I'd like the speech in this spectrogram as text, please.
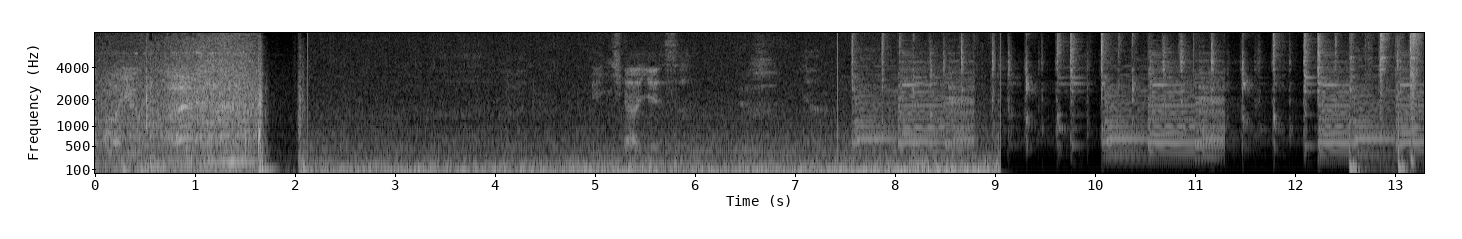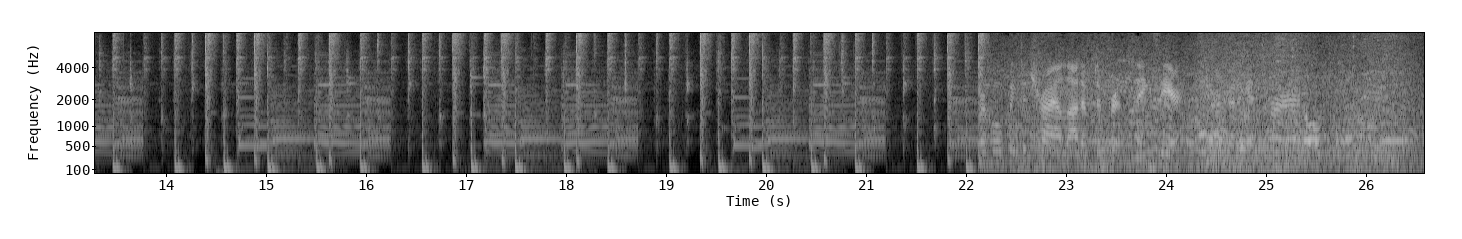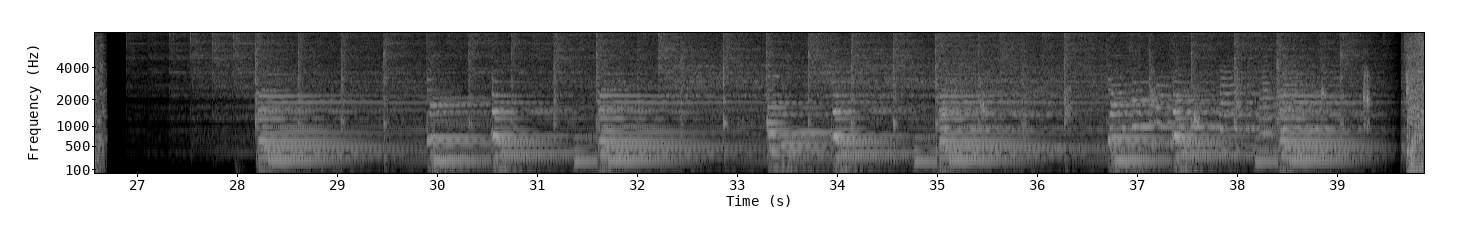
Hoping to try a lot of different things here. So we're gonna get.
